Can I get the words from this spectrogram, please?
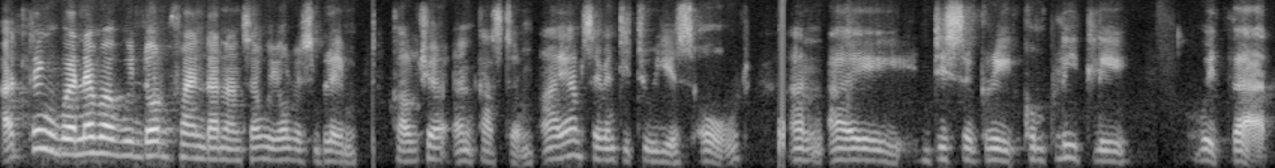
I think whenever we don't find an answer, we always blame culture and custom. I am 72 years old and I disagree completely with that.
